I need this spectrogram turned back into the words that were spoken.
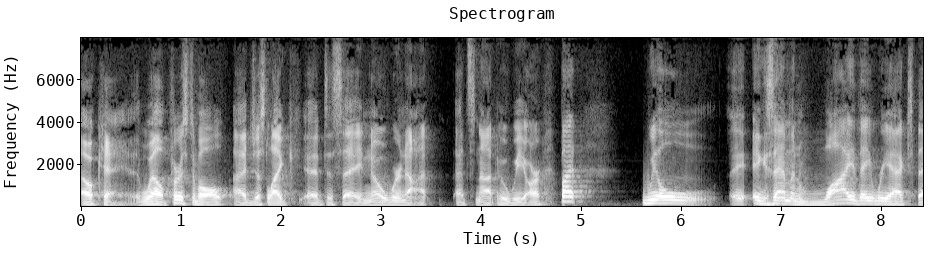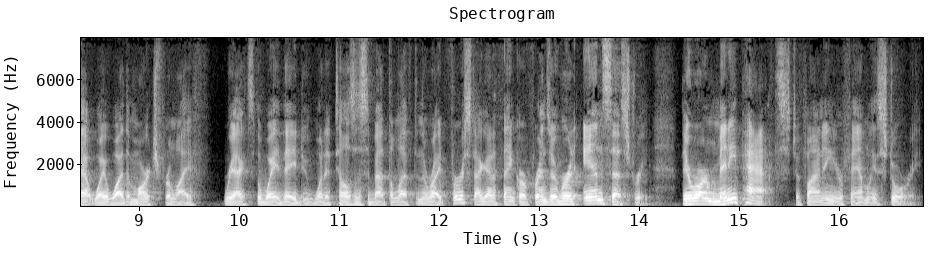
Okay, well, first of all, I'd just like uh, to say, no, we're not. That's not who we are. But we'll examine why they react that way, why the March for Life reacts the way they do, what it tells us about the left and the right. First, I got to thank our friends over at Ancestry. There are many paths to finding your family's story.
